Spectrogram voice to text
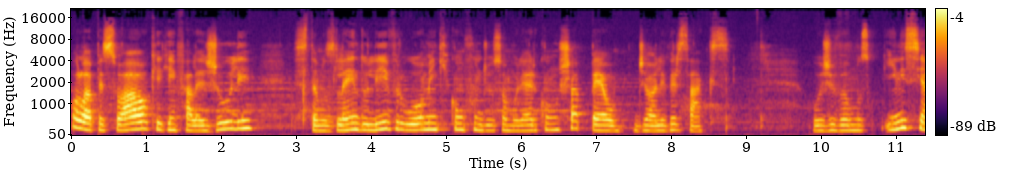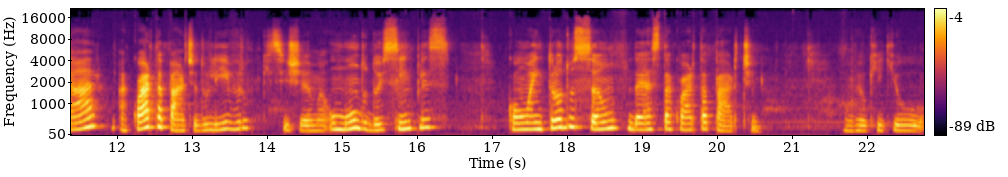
Olá pessoal, aqui quem fala é Julie. Estamos lendo o livro O Homem que Confundiu Sua Mulher com um Chapéu, de Oliver Sacks. Hoje vamos iniciar a quarta parte do livro, que se chama O Mundo dos Simples, com a introdução desta quarta parte. Vamos ver o que, que o,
